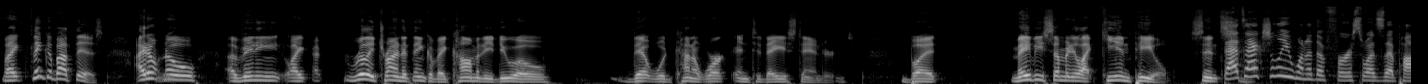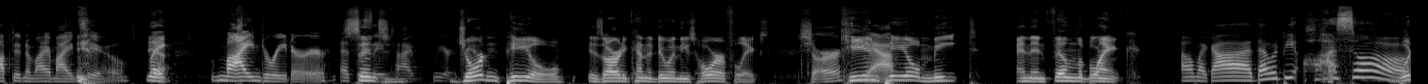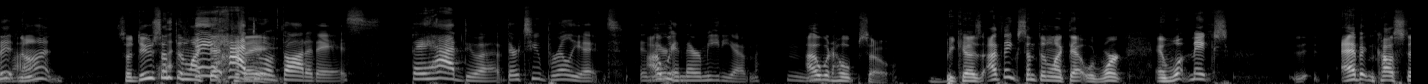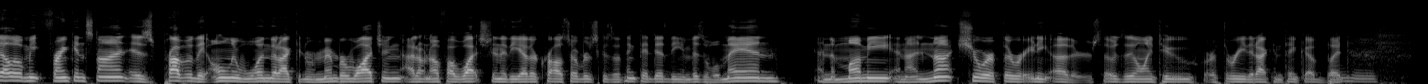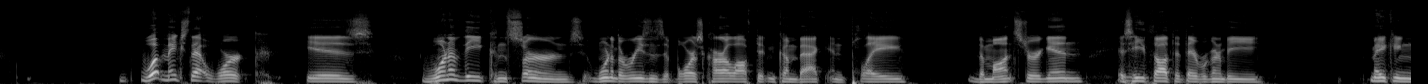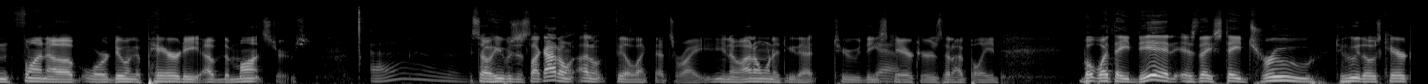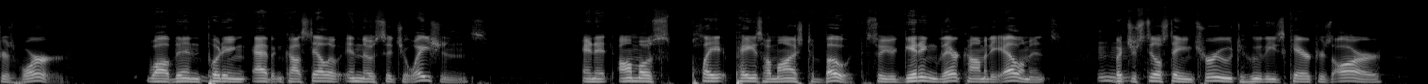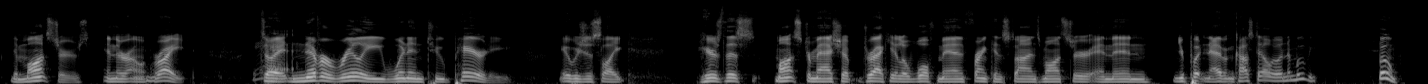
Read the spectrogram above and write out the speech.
Like, think about this. I don't know of any, like, uh, really trying to think of a comedy duo that would kind of work in today's standards. But maybe somebody like Key and Peele, since That's actually one of the first ones that popped into my mind too. Yeah. Like mind reader at Since the same time. Weird. Jordan Peele is already kind of doing these horror flicks. Sure. Key and yeah. Peele meet and then fill in the blank. Oh my god, that would be awesome. Would it not? So do something like they that They had today. to have thought of this. They had to have. They're too brilliant in their would- in their medium. Hmm. I would hope so, because I think something like that would work. And what makes Abbott and Costello meet Frankenstein is probably the only one that I can remember watching. I don't know if I watched any of the other crossovers because I think they did The Invisible Man and The Mummy, and I'm not sure if there were any others. Those are the only two or three that I can think of. But mm-hmm. what makes that work is one of the concerns, one of the reasons that Boris Karloff didn't come back and play the monster again is he mm-hmm. thought that they were going to be making fun of or doing a parody of the monsters. Oh. So he was just like, I don't, I don't feel like that's right. You know, I don't want to do that to these Yeah. characters that I played. But what they did is they stayed true to who those characters were, while then hmm. putting Abbott and Costello in those situations, and it almost play, pays homage to both. So you're getting their comedy elements, but mm-hmm. you're still staying true to who these characters are, the monsters in their own right. So it never really went into parody. It was just like, here's this monster mashup: Dracula, Wolfman, Frankenstein's monster, and then you're putting Abbott and Costello in the movie. Boom,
